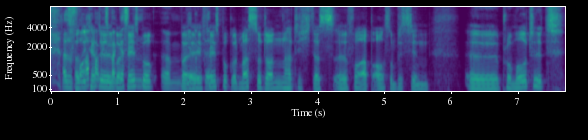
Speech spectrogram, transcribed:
Also ich vorab hab hatte ich's bei. Facebook- ähm, Bei Facebook und Mastodon hatte ich das äh, vorab auch so ein bisschen äh, promoted.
